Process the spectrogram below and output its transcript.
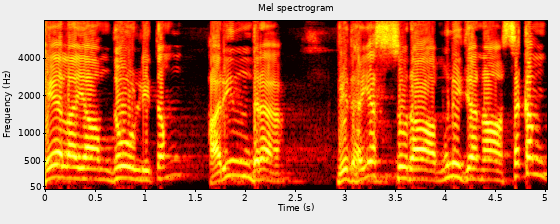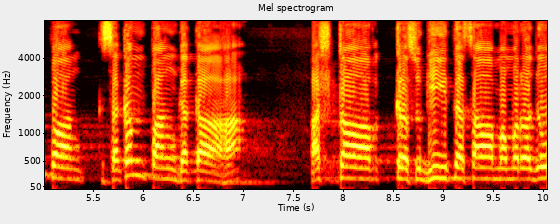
హేళయాం దోళితం హరీంద్ర విధయస్సురా మునిజనా సకంపాం సకంపాంగకా. అష్టావక్ర సుగీత సామరజో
